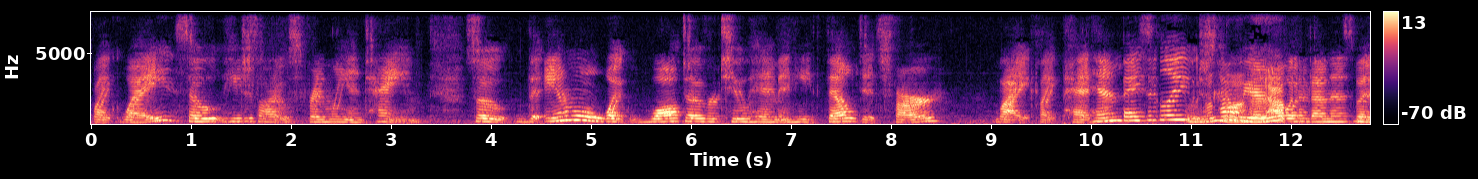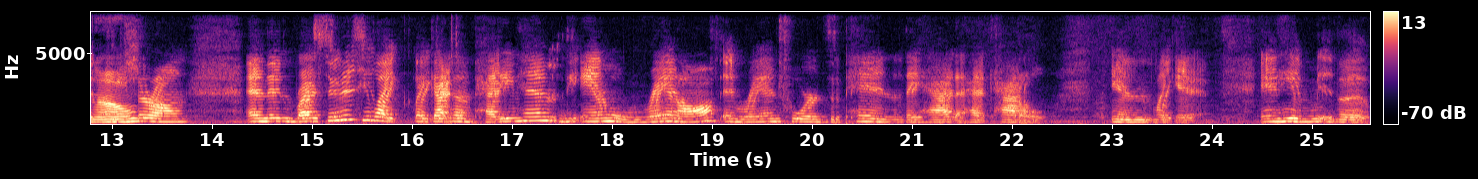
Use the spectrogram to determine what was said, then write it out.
like way. So he just thought it was friendly and tame. So the animal like walked over to him and he felt its fur, like like pet him basically, which is mm-hmm. kind of weird. I mm-hmm. wouldn't have done this, but No. each their own. And then right as soon as he like like got done petting him, the animal ran off and ran towards the pen that they had that had cattle in like in it. And he the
